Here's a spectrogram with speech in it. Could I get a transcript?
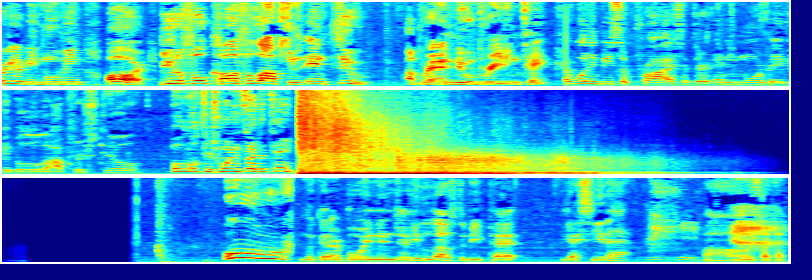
we're gonna be moving our beautiful, colorful lobsters into a brand new breeding tank. I wouldn't be surprised if there are any more baby blue lobsters still. Oh look, there's one inside the tank. Woo! Look at our boy Ninja. He loves to be pet. You guys see that? oh, it's like a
